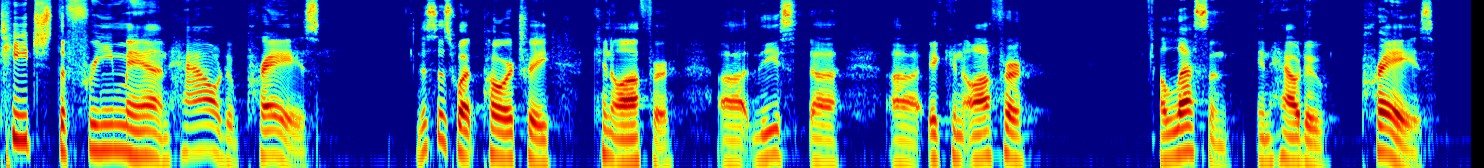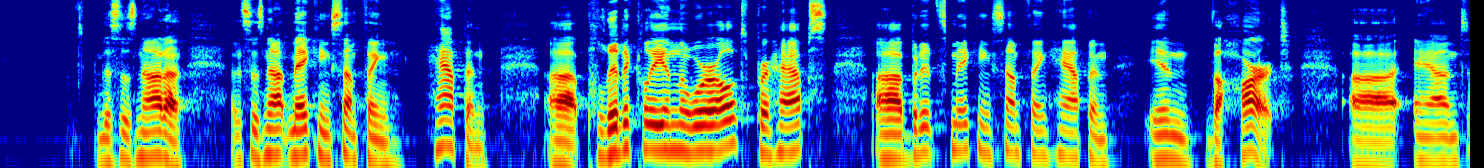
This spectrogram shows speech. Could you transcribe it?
teach the free man how to praise. This is what poetry can offer. Uh, these, uh, uh, it can offer a lesson in how to praise. This is not, a, this is not making something happen uh, politically in the world, perhaps, uh, but it's making something happen in the heart uh, and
